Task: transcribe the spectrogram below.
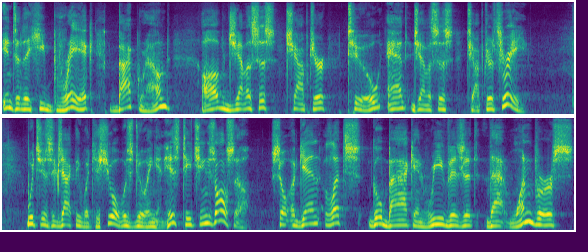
into the Hebraic background of Genesis chapter 2 and Genesis chapter 3, which is exactly what Yeshua was doing in his teachings also. So, again, let's go back and revisit that one verse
